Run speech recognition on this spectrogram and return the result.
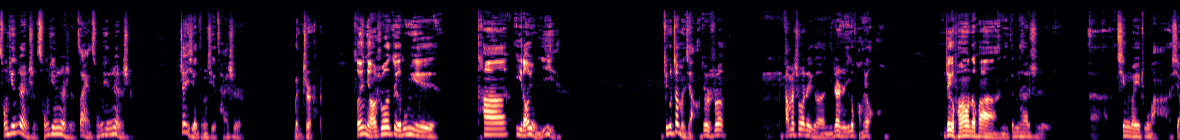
重新认识，重新认识，再重新认识，这些东西才是本质。所以你要说这个东西它一劳永逸，就这么讲，就是说，咱们说这个，你认识一个朋友。这个朋友的话，你跟他是呃青梅竹马，小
